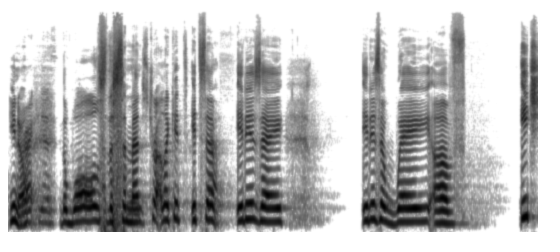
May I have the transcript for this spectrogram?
you know, Right. the walls, the cement stru- like it's it's a it is a it is a way of each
